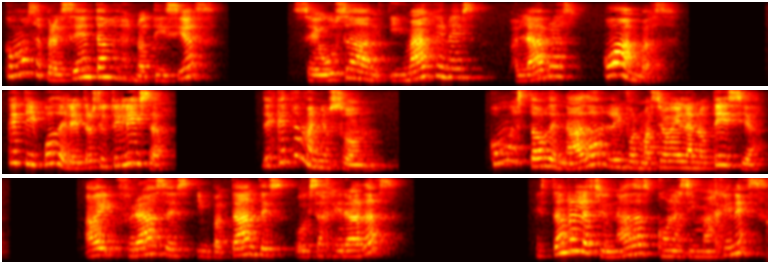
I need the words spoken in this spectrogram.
¿Cómo se presentan las noticias? ¿Se usan imágenes, palabras o ambas? ¿Qué tipo de letras se utiliza? ¿De qué tamaño son? ¿Cómo está ordenada la información en la noticia? ¿Hay frases impactantes o exageradas? ¿Están relacionadas con las imágenes?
